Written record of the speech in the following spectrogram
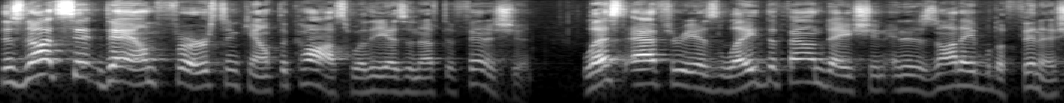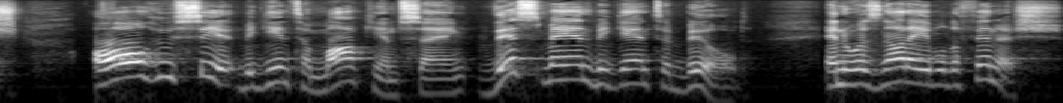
does not sit down first and count the cost, whether he has enough to finish it? Lest after he has laid the foundation and is not able to finish, all who see it begin to mock him, saying, This man began to build and was not able to finish.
